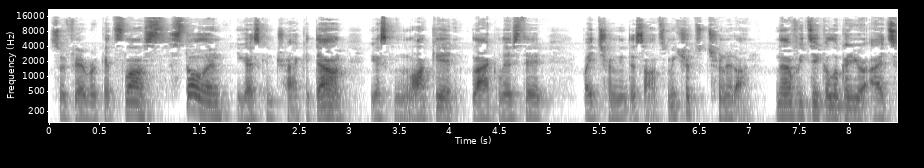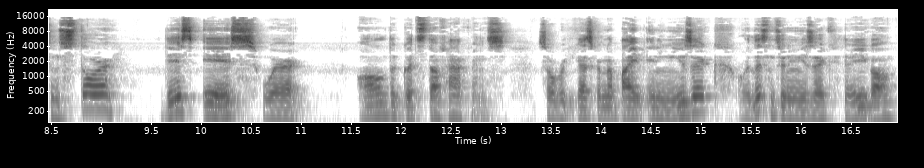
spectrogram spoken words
So if it ever gets lost, stolen, you guys can track it down. You guys can lock it, blacklist it by turning this on. So make sure to turn it on. Now, if we take a look at your iTunes store, this is where all the good stuff happens. So you guys gonna buy any music or listen to any music, there you go.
